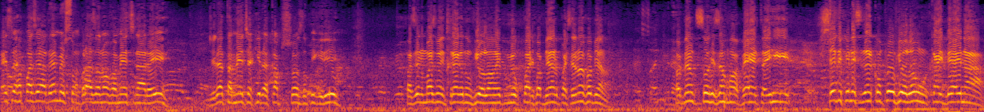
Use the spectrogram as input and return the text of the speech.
É isso aí, rapaziada. Emerson Brasa novamente na área aí. Diretamente aqui da Caprichosa do Piguiri. Fazendo mais uma entrega de um violão aí pro meu pai Fabiano, parceiro, não é Fabiano? É isso aí, Guilherme. Fabiano com sorrisão aberto aí, cheio de felicidade, comprou o violão KD aí na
